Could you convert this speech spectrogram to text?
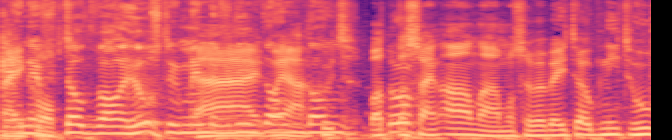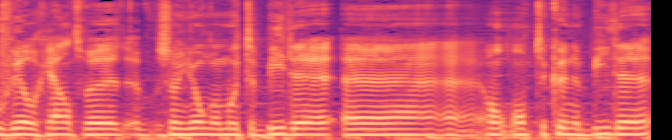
NAC 1 heeft verteld wel een heel stuk minder Ja, verdient dan... ja, dan goed, wat, zijn aannames. We weten ook niet hoeveel geld we zo'n jongen moeten bieden eh, om, om te kunnen bieden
